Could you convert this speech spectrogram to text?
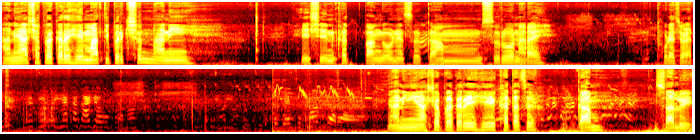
आणि अशा प्रकारे हे माती परीक्षण आणि हे शेणखत पांगवण्याचं काम सुरू होणार आहे. थोड्याच वेळात. आणि अशा प्रकारे हे खताचं काम चालू आहे.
